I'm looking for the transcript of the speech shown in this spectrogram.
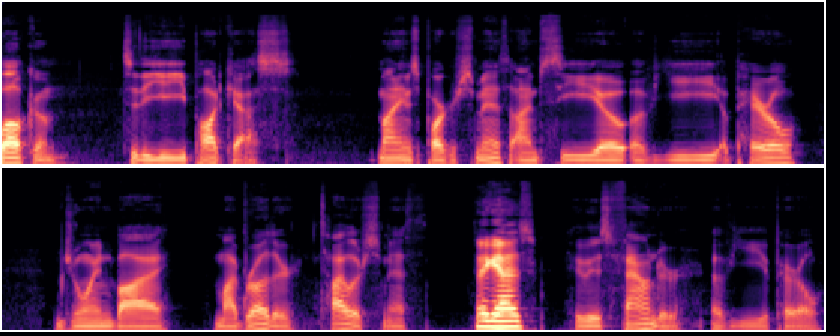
welcome to the Yee Podcast. My name is Parker Smith. I'm CEO of Yee Apparel. I'm joined by my brother, Tyler Smith, Hey guys. who is founder of Yee Apparel.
